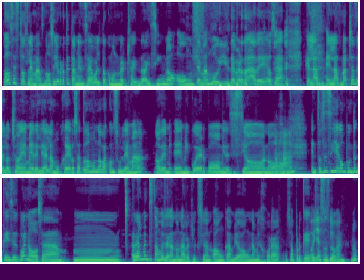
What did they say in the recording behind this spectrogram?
todos estos lemas, ¿no? O sea, yo creo que también se ha vuelto como un merchandising, ¿no? O un tema muy de verdad, ¿eh? O sea, que en las, en las marchas del 8M, del Día de la Mujer, o sea, todo el mundo va con su lema, ¿no? De eh, mi cuerpo, mi decisión, o... Ajá. Entonces sí llega un punto en que dices, bueno, o sea, mm, ¿realmente estamos llegando a una reflexión o a un cambio, a una mejora? O sea, porque... O ya es un slogan, ¿no?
